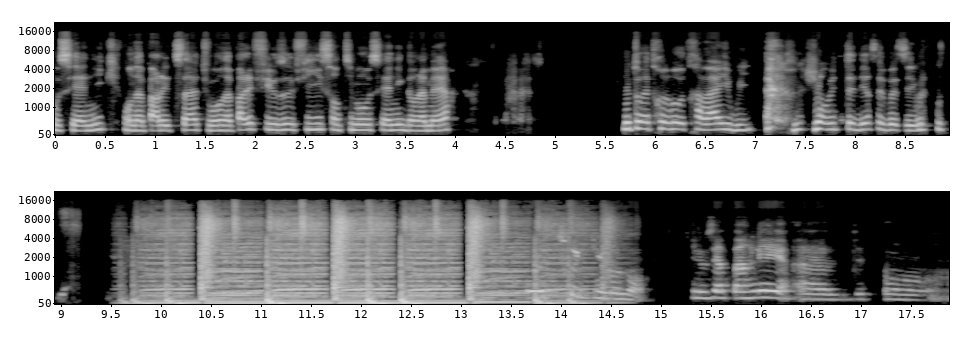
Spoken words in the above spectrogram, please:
océanique. On a parlé de ça, tu vois, on a parlé de philosophie, sentiment océanique dans la mer. Peut-on être heureux au travail? Oui. j'ai envie de te dire, c'est possible. Le truc du moment, tu nous as parlé euh, de ton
